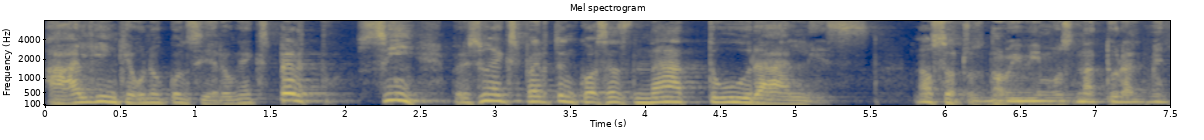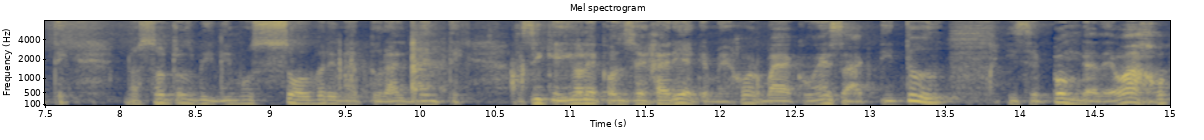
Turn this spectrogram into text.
a alguien que uno considera un experto. Sí, pero es un experto en cosas naturales. Nosotros no vivimos naturalmente, nosotros vivimos sobrenaturalmente. Así que yo le aconsejaría que mejor vaya con esa actitud y se ponga debajo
